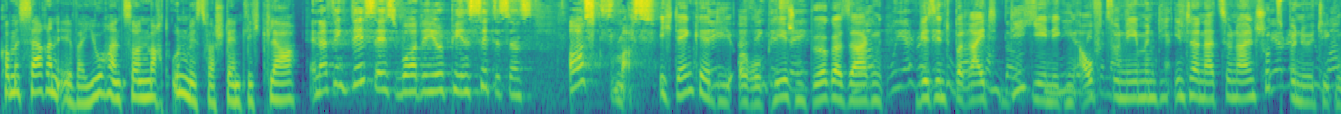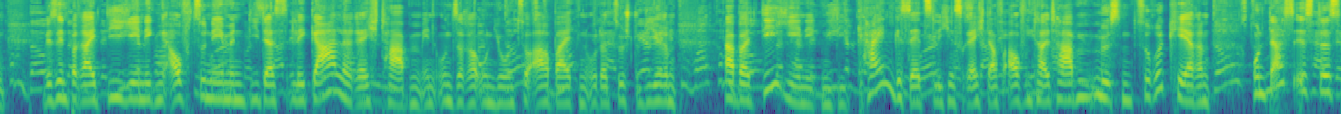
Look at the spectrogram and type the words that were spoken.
Kommissarin Ilva Johansson macht unmissverständlich klar, And I think this is what the European citizens ich denke, die europäischen Bürger sagen, wir sind bereit, diejenigen aufzunehmen, die internationalen Schutz benötigen. Wir sind bereit, diejenigen aufzunehmen, die das legale Recht haben, in unserer Union zu arbeiten oder zu studieren. Aber diejenigen, die kein gesetzliches Recht auf Aufenthalt haben, müssen zurückkehren. Und das ist es,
